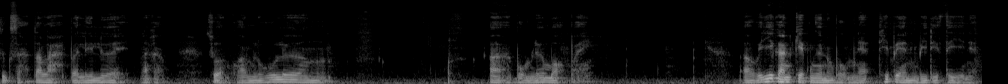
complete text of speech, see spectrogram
ศึกษาตลาดไปเรื่อยๆนะครับ ส่วนความรู้เรื่องอ่าผมเลื่อมบอกไป วิธีการเก็บเงินของผมเนี่ยที่เป็น BTC เนี่ย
